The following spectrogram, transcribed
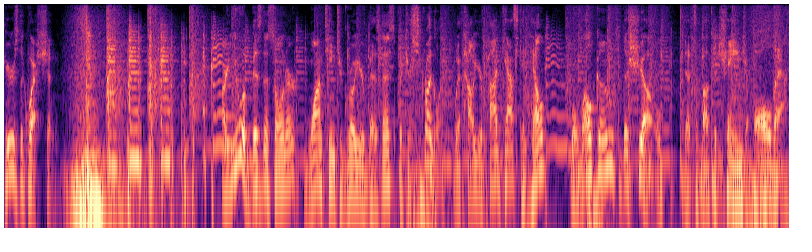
Here's the question Are you a business owner wanting to grow your business, but you're struggling with how your podcast can help? Well, welcome to the show that's about to change all that.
